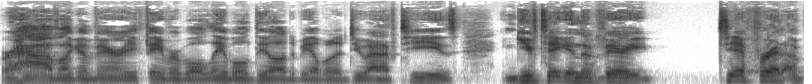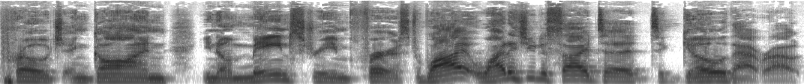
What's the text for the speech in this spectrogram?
or have like a very favorable label deal to be able to do nfts and you've taken a very different approach and gone you know mainstream first. Why why did you decide to to go that route?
